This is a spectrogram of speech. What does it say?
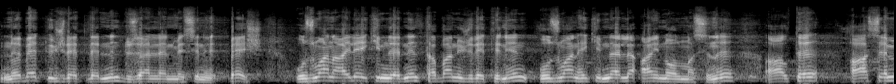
Nöbet ücretlerinin düzenlenmesini. 5. Uzman aile hekimlerinin taban ücretinin uzman hekimlerle aynı olmasını. 6. ASM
